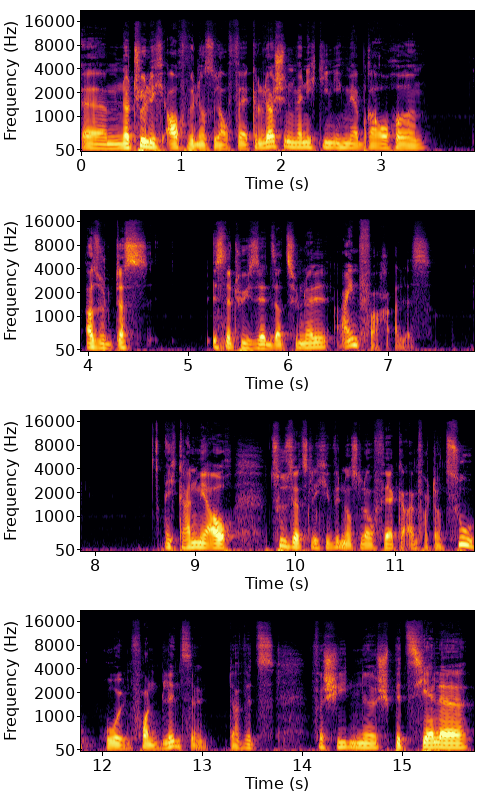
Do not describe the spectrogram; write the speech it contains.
ähm, natürlich auch Windows-Laufwerke löschen, wenn ich die nicht mehr brauche. Also das ist natürlich sensationell einfach alles. Ich kann mir auch zusätzliche Windows-Laufwerke einfach dazu holen von Blinzeln. Da wird es verschiedene spezielle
